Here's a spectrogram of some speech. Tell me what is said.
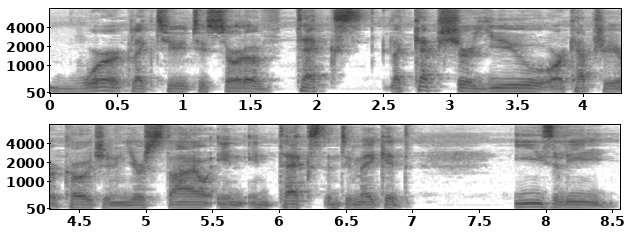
work like to to sort of text like capture you or capture your coach and your style in in text and to make it easily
